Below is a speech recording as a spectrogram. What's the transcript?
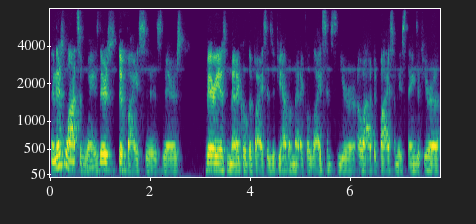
and there's lots of ways. There's devices, there's various medical devices. If you have a medical license, you're allowed to buy some of these things. If you're a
